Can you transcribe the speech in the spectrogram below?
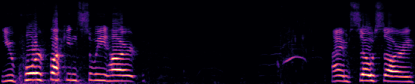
You poor fucking sweetheart. I am so sorry.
